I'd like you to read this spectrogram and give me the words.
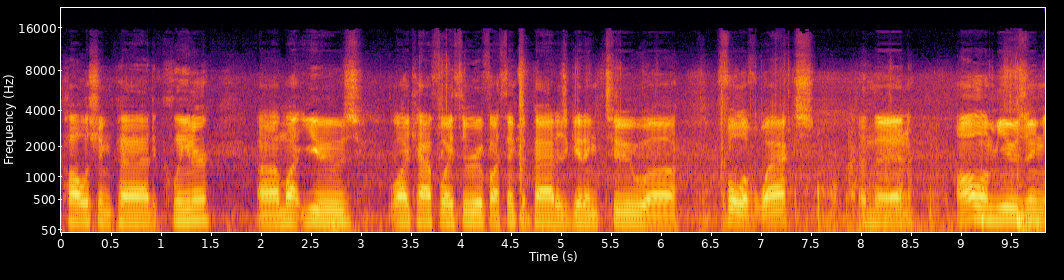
polishing pad cleaner. Uh, I might use like halfway through if I think the pad is getting too uh, full of wax. And then all I'm using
